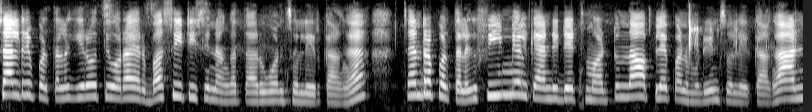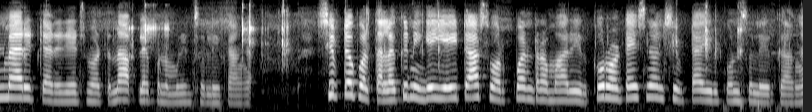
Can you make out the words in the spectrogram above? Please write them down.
சேலரி பொறுத்தளவுக்கு இருபத்தி ஓராயிரரூபா சிடிசி நாங்கள் தருவோம்னு சொல்லியிருக்காங்க. ஜென்டரை பொறுத்தளவுக்கு ஃபீமேல் கேண்டிடேட்ஸ் மட்டும்தான் அப்ளை பண்ண முடியும்னு சொல்லியிருக்காங்க. அன்மேரிட் கேண்டிடேட்ஸ் மட்டும்தான் அப்ளை பண்ண முடியும்னு சொல்லியிருக்காங்க. ஷிஃப்ட்டை பொறுத்தளவுக்கு நீங்கள் எயிட் ஹவர்ஸ் ஒர்க் பண்ணுற மாதிரி இருக்கும். ரொட்டேஷ்னல் ஷிஃப்ட்டாக இருக்கும்னு சொல்லியிருக்காங்க.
